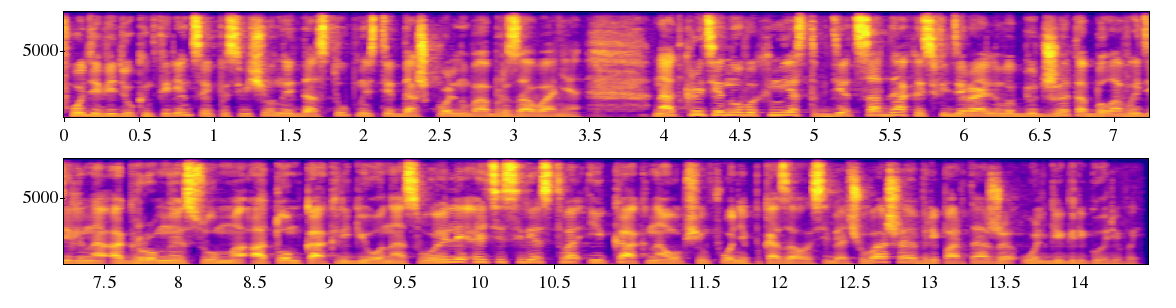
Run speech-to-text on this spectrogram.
в ходе видеоконференции, посвященной доступности дошкольного образования. На открытие новых мест в детсадах из федерального бюджета была выделена огромная сумма. О том, как регионы освоили эти средства и как на общем фоне показала себя Чувашия в репортаже Ольги Григорьевой.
